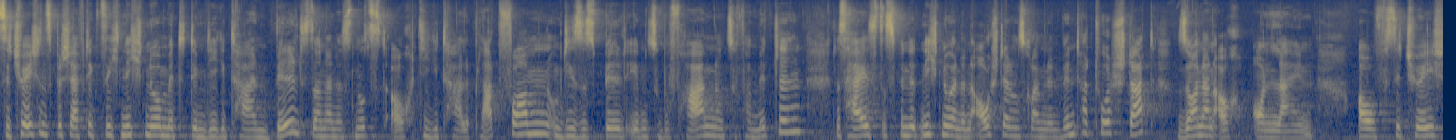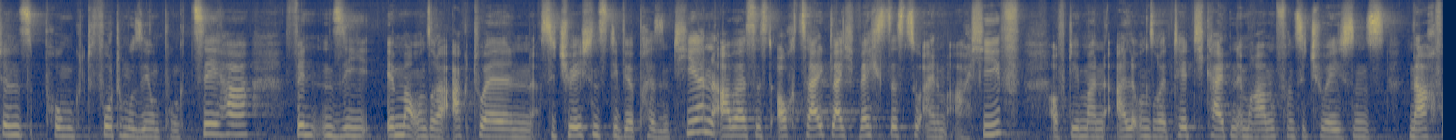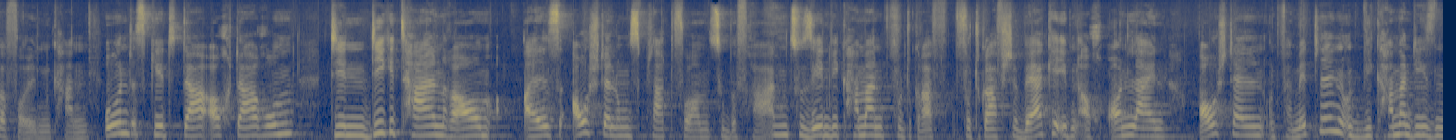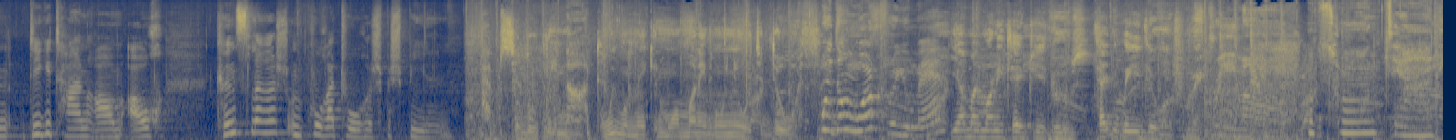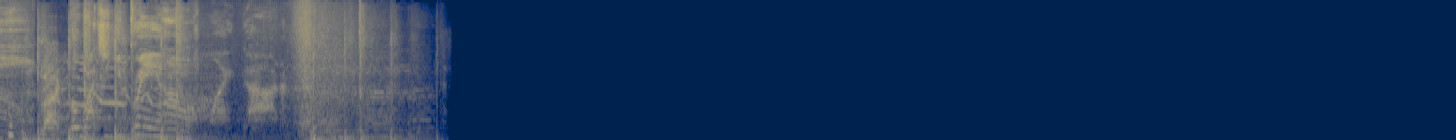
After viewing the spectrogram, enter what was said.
Situations beschäftigt sich nicht nur mit dem digitalen Bild, sondern es nutzt auch digitale Plattformen, um dieses Bild eben zu befragen und zu vermitteln. Das heißt, es findet nicht nur in den Ausstellungsräumen in Winterthur statt, sondern auch online. Auf situations.fotomuseum.ch finden Sie immer unsere aktuellen Situations, die wir präsentieren, aber es ist auch zeitgleich wächst es zu einem Archiv, auf dem man alle unsere Tätigkeiten im Rahmen von Situations nachverfolgen kann. Und es geht da auch darum, den digitalen Raum als Ausstellungsplattform zu befragen, zu sehen, wie kann man Fotograf fotografische Werke eben auch online ausstellen und vermitteln und wie kann man diesen digitalen Raum auch künstlerisch und kuratorisch bespielen. Absolutely not. We were making more money than we knew what to do with. We don't work for you, man. Yeah, my money taped to your boobs. Technically, you do work for me. What's wrong, Daddy? But watching you bring home.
